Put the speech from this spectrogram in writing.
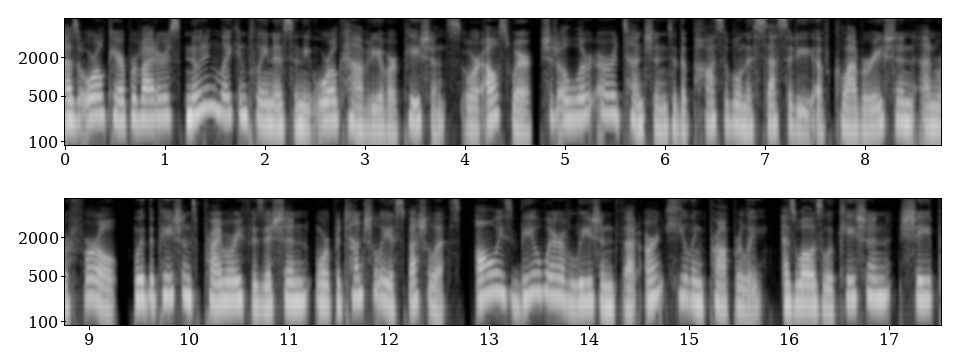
As oral care providers, noting lichen planus in the oral cavity of our patients or elsewhere should alert our attention to the possible necessity of collaboration and referral with the patient's primary physician or potentially a specialist. Always be aware of lesions that aren't healing properly, as well as location, shape,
